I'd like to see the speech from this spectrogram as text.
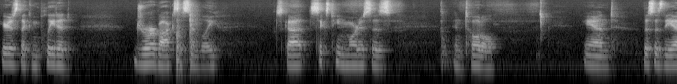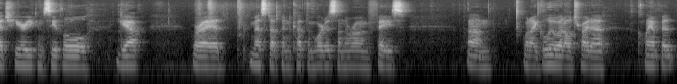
Here's the completed drawer box assembly. It's got 16 mortises in total. And this is the edge here. You can see the little gap where I had messed up and cut the mortise on the wrong face. Um, when I glue it, I'll try to clamp it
